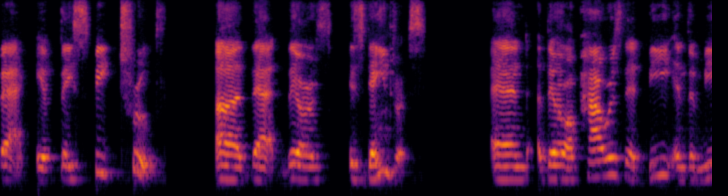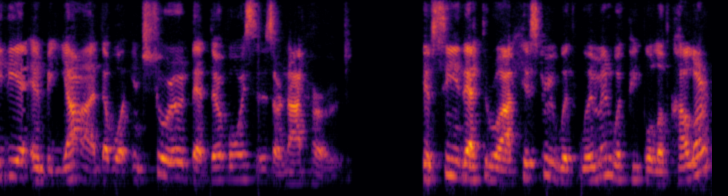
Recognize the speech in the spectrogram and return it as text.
back, if they speak truth, uh, that there's is dangerous. And there are powers that be in the media and beyond that will ensure that their voices are not heard. We've seen that throughout history with women, with people of color.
